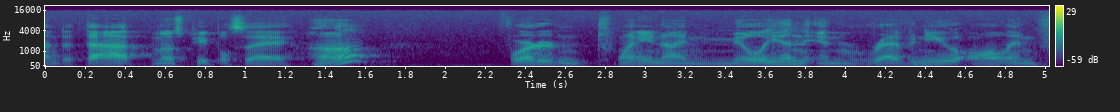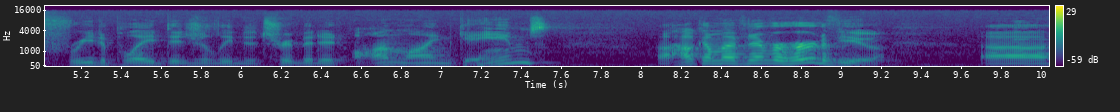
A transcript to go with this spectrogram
And at that, most people say, huh? 429 million in revenue, all in free-to-play, digitally distributed online games? Uh, how come I've never heard of you? Uh,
